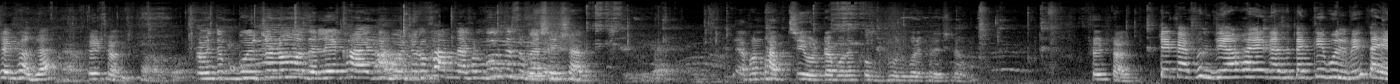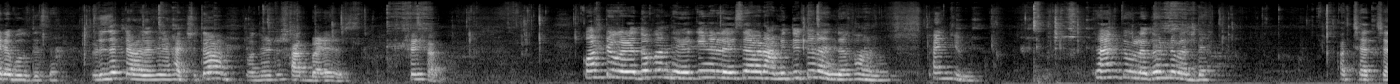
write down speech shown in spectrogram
সেই স্বাদ সেই স্বাদ। আমি তো বইচনো দিলে খাই দি বইচনো খাম না এখন বলতেছো সেই স্বাদ। এখন ভাবছি ওটা মনে খুব ভুল করে ফেলেছিলাম। সেই স্বাদ। টাকা এখন দেওয়া হয়ে গেছে তা কে বলবি? তাই এটা বলতেছে। নিজের টাকা খাচ্ছি তো ওদের একটু স্বাদ বেড়ে গেছে। সেই স্বাদ। কষ্ট করে দোকান থেকে কিনে লেছে আবার আমি তুই তো রান্না খাওয়ানো। থ্যাংক ইউ থ্যাংক ইউ লা ধন্যবাদ দে। আচ্ছা আচ্ছা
